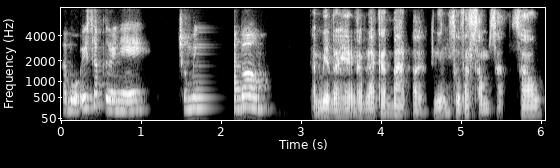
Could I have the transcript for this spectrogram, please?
và bổ ích sắp tới nhé. Chúng mình là bom. Tạm biệt và hẹn gặp lại các bạn ở những số phát sóng sau.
